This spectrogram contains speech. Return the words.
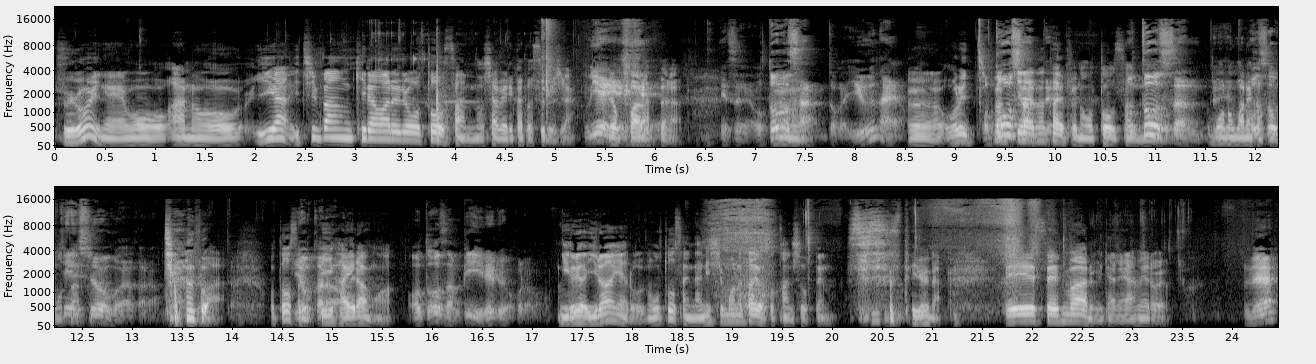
すごいねもうあのいや一番嫌われるお父さんの喋り方するじゃん。酔っ払ったら。いやそれお父さんとか言うなよ、うん。俺一番嫌いなタイプのお父さんおの父さんってモノマネかと思った。禁止用語やから。ちゃうわ。お父さん P 入らんわ。お父さん P 入れるよこれは。いやいらんやろ。お父さんに何下ネタ要素感じ取ってんの？って言うな。ASMR みたいなのやめろよ。ね？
